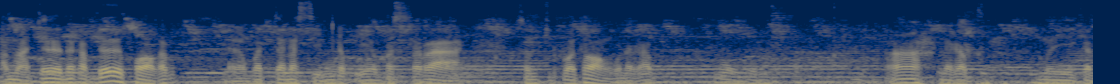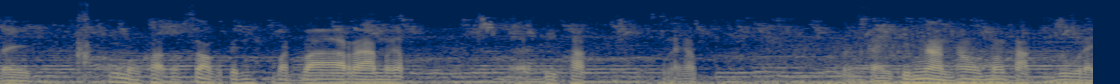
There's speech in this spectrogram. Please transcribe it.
อำนาจเจริญนะครับ เด้อพ่อครับวัจนศิลป์กับเอียงพัสราสมจิตปอทองนะครับวงคนอ่านะครับมันก็ได้ที่หมองพักซอกก็เป็นวัดวาอารามนะครับที่พักนะครับไก่ทีมงานเข้ามาพักดูได้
